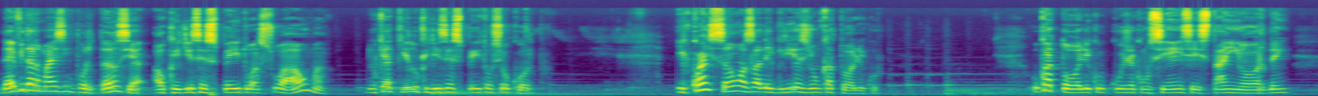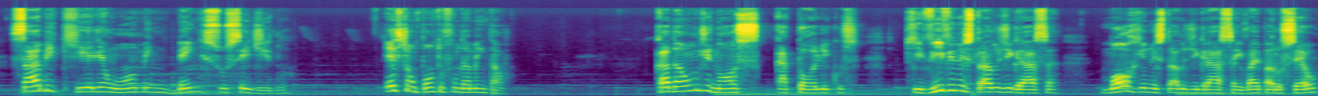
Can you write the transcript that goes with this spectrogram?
deve dar mais importância ao que diz respeito à sua alma do que aquilo que diz respeito ao seu corpo. E quais são as alegrias de um católico? O católico, cuja consciência está em ordem, sabe que ele é um homem bem-sucedido. Este é um ponto fundamental. Cada um de nós, católicos, que vive no estado de graça, morre no estado de graça e vai para o céu,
